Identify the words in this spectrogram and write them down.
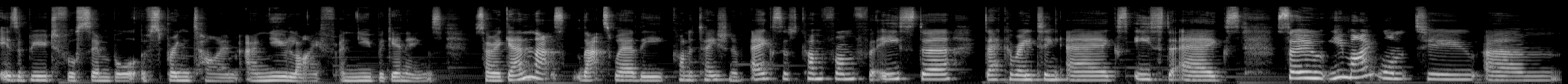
is a beautiful symbol of springtime and new life and new beginnings. So again, that's that's where the connotation of eggs has come from for Easter, decorating eggs, Easter eggs. So you might want to um,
